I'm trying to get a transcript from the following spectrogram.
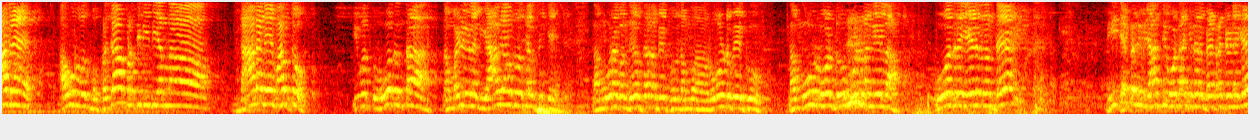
ಆದ್ರೆ ಅವರು ಒಬ್ಬ ಪ್ರಜಾಪ್ರತಿನಿಧಿಯನ್ನ ಜ್ಞಾನನೇ ಮರೆತು ಇವತ್ತು ಹೋದಂತ ನಮ್ಮ ಹಳ್ಳಿಗಳಲ್ಲಿ ಯಾವ್ಯಾವ್ದೋ ಕೆಲಸಕ್ಕೆ. ನಮ್ಮ ಊರಾಗ ಒಂದು ದೇವಸ್ಥಾನ ಬೇಕು, ನಮ್ಮ ರೋಡ್ ಬೇಕು. ನಮ್ಮ ಊರ್ ರೋಡ್ ಓಡಂಗೆ ಇಲ್ಲ. ಹೋದ್ರೆ ಹೇಳಿದಂತೆ ಬಿಜೆಪಿ ನೀವು ಜಾಸ್ತಿ ಓಟ್ ಹಾಕಿದ್ದಾರೆ ಬೇಟ್ರಹಳ್ಳಿಗೆ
